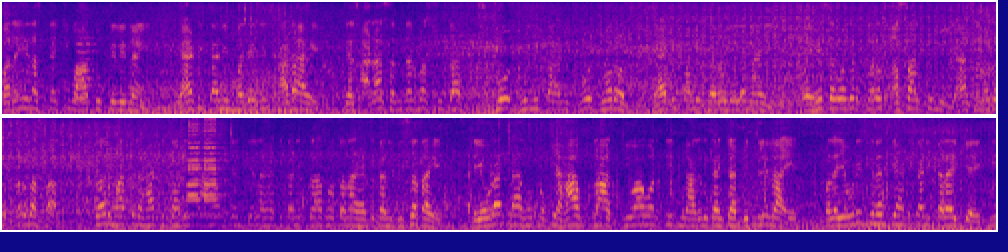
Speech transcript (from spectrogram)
परही रस्त्याची वाहतूक केली नाही. ह्या ठिकाणी मध्ये जी झाडं आहेत त्या झाडासंदर्भात सुद्धा ठोस भूमिका आणि ठोस धोरण ह्या ठिकाणी ठरवलेलं नाही. हे सर्व जर करत असाल तुम्ही ह्या सर्व जर करत असाल तर मात्र ह्या ठिकाणी जनतेला ह्या ठिकाणी त्रास होताना ह्या ठिकाणी दिसत आहे. आणि एवढा त्रास होतो की हा त्रास जीवावरती नागरिकांच्या बितलेला आहे. मला एवढीच विनंती या ठिकाणी करायची आहे की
